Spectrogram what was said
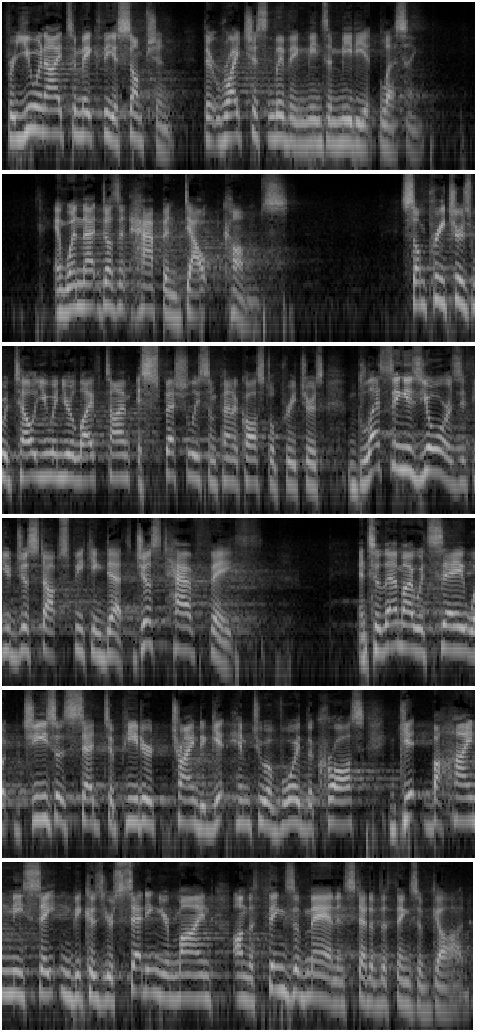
for you and I to make the assumption that righteous living means immediate blessing. And when that doesn't happen, doubt comes. Some preachers would tell you in your lifetime, especially some Pentecostal preachers, blessing is yours if you just stop speaking death. Just have faith. And to them, I would say what Jesus said to Peter, trying to get him to avoid the cross Get behind me, Satan, because you're setting your mind on the things of man instead of the things of God.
